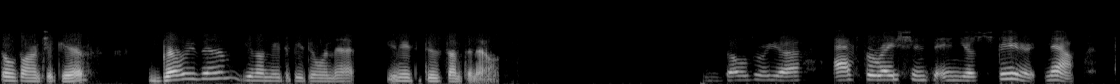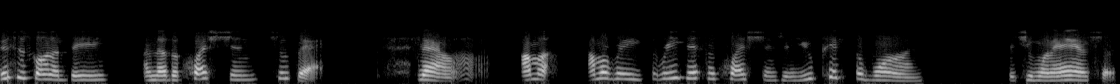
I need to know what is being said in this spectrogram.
those aren't your gifts. Bury them, you don't need to be doing that. You need to do something else. Those were your aspirations in your spirit. Now, this is going to be another question to that. Now, I'm a I'm gonna read three different questions, and you pick the one that you want to answer.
